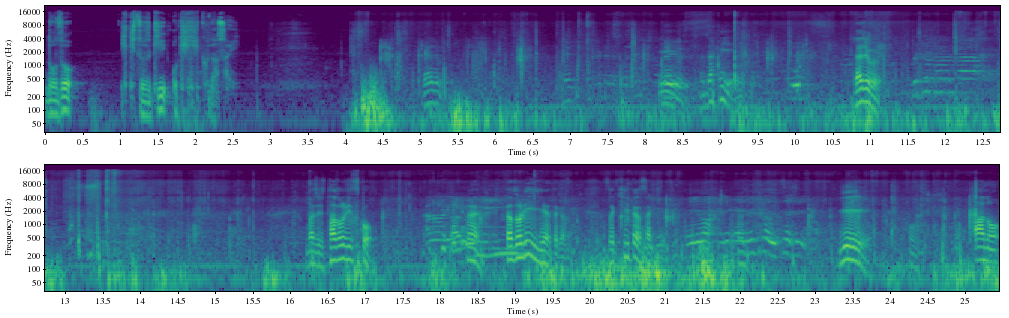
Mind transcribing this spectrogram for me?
どうぞ引き続きお聞きください。大丈夫？マジたどり着こう。はい。たどりいいやったからそれ聞いたよさっき。いえいえ。あの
